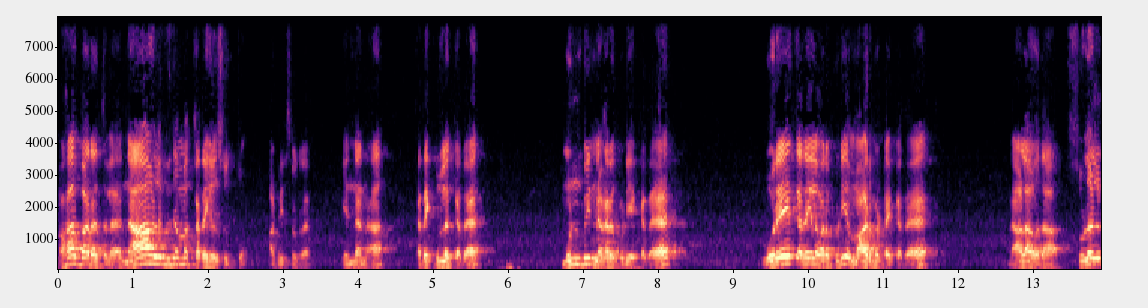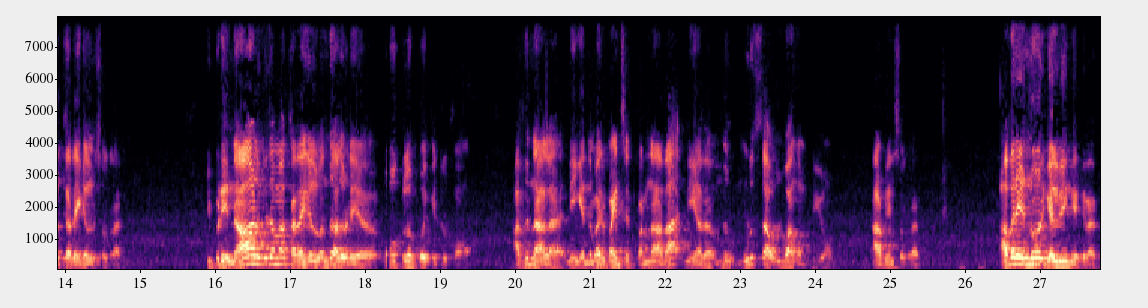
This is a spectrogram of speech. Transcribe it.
மகாபாரதத்துல நாலு விதமா கதைகள் சுத்தும் அப்படின்னு சொல்றாரு. என்னன்னா கதைக்குள்ள கதை முன்பின் நகரக்கூடிய கதை ஒரே கதையில வரக்கூடிய மாறுபட்ட கதை நாலாவதா சுழல் கதைகள் சொல்றாரு. இப்படி நாலு விதமா கதைகள் வந்து அதோடைய போக்குல போய்கிட்டு இருக்கோம். அதனால நீங்க இந்த மாதிரி மைண்ட் செட் பண்ணாதான் நீ அதை வந்து முழுசா உள்வாங்க முடியும் அப்படின்னு சொல்றாரு. அவரே இன்னொரு கேள்வியும் கேட்கிறாரு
